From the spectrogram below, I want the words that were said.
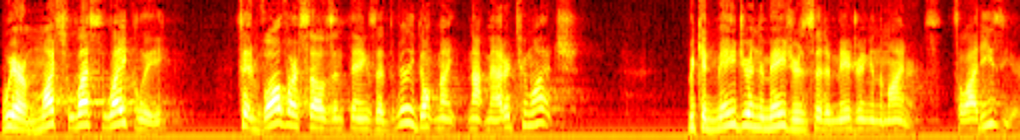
We are much less likely to involve ourselves in things that really don't might not matter too much. We can major in the majors instead of majoring in the minors. It's a lot easier.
